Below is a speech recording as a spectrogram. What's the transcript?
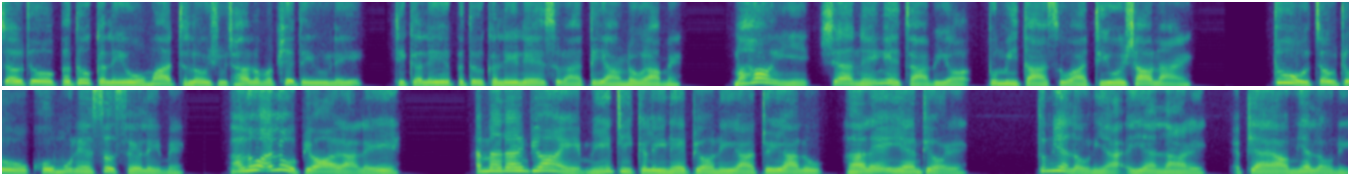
ကျုပ်တို့ဘသူကလေးကိုမှဒီလိုယူထားလို့မဖြစ်သေးဘူးလေဒီကလေးဘသူကလေးလဲဆိုတာသိအောင်လုပ်ရမယ်မဟုတ်ရင်ရန်နေငယ်ကြပြီးတော့သူ့မိသားစုကဒီကိုရောက်လာရင်သူ့ကိုကျုပ်တို့ကိုခိုးမှုနဲ့ဆွတ်ဆဲလိမ့်မယ်ဘာလို့အဲ့လိုပြောရတာလဲအမှန်တိုင်းပြောရရင်မင်းဒီကလေးနဲ့ပြောနေတာတွေ့ရလို့ငါလည်းအယမ်းပြောတယ် သူ့မျက်လုံးတွေကအယမ်းလာတယ်အပြာရောင်မျက်လုံးတွေ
